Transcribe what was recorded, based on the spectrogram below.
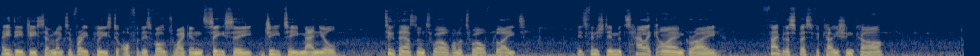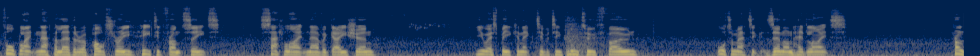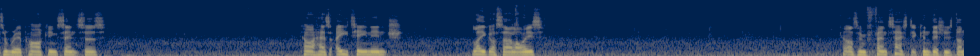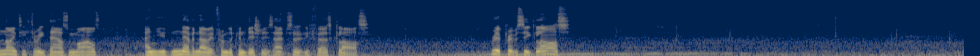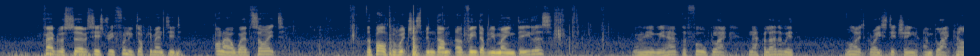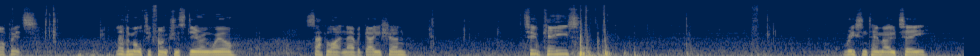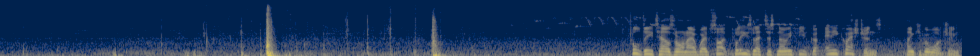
ADG Sevenoaks are very pleased to offer this Volkswagen CC GT manual 2012 on a 12 plate. It's finished in metallic iron grey, fabulous specification car, full black Nappa leather upholstery, heated front seats, satellite navigation, USB connectivity, Bluetooth phone, automatic xenon headlights, front and rear parking sensors. Car has 18 inch Lagos alloys. Car's in fantastic condition. It's done 93,000 miles and you'd never know it from the condition. It's absolutely first class. Rear privacy glass, Fabulous service history, fully documented on our website. The bulk of which has been done at VW main dealers. And here we have the full black Nappa leather with light grey stitching and black carpets. Leather multifunction steering wheel, satellite navigation, two keys, recent MOT, Full details are on our website. Please let us know if you've got any questions. Thank you for watching.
